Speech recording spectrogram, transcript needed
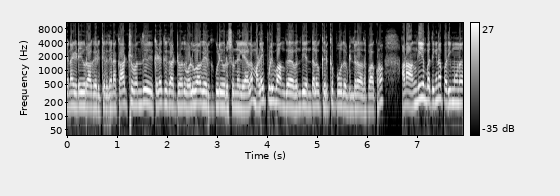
ஏன்னா இடையூறாக இருக்கிறது. ஏன்னா காற்று வந்து கிழக்கு காற்று வந்து வலுவாக இருக்கக்கூடிய ஒரு சூழ்நிலையால் மழைப்பொழிவு அங்கே வந்து எந்த அளவுக்கு இருக்க போகுது அப்படின்றத அதை பார்க்கணும். ஆனால் அங்கேயும் பார்த்தீங்கன்னா பதிமூணு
